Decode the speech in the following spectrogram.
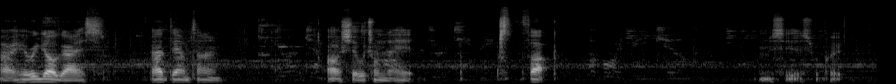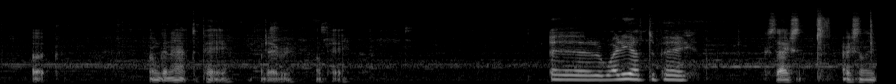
Alright, here we go, guys. About damn time. Oh shit, which one did I hit? Fuck. Let me see this real quick. Fuck. I'm gonna have to pay. Whatever. I'll pay. Uh, why do you have to pay? Because I acc accidentally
